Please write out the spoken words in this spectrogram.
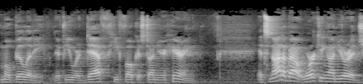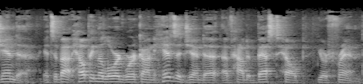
mobility. If you were deaf, he focused on your hearing. It's not about working on your agenda, it's about helping the Lord work on his agenda of how to best help your friend.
